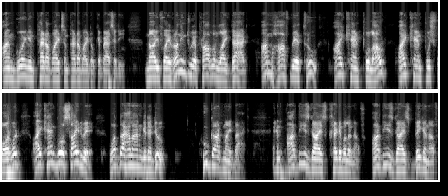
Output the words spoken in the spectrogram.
I'm going in petabytes and petabyte of capacity. Now if i run into a problem like that i'm halfway through. I can't pull out. I can't push forward. I can't go sideways. What the hell am i'm going to do? Who got my back? And are these guys credible enough? Are these guys big enough?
